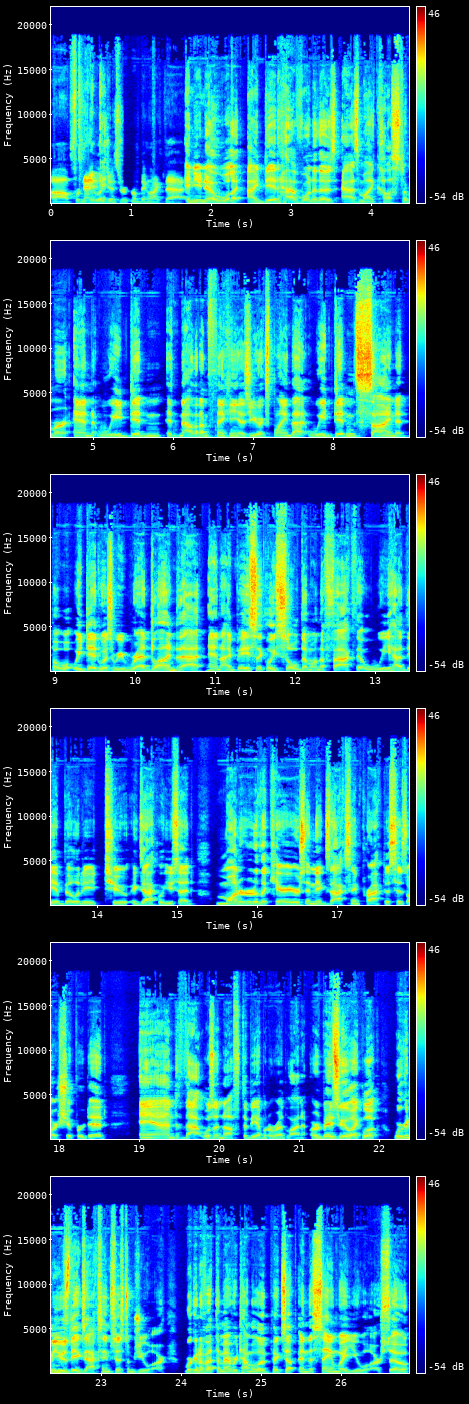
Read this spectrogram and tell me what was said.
uh, for negligence or something like that. And you know what? I did have one of those as my customer, and we didn't. Now that I'm thinking, as you explained that, we didn't sign it. But what we did was we redlined that, and I basically sold them on the fact that we had the ability to exactly what you said monitor the carriers in the exact same practices our shipper did and that was enough to be able to redline it. Or basically, like, look, we're going to use the exact same systems you are. We're going to vet them every time a load picks up in the same way you are. So,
